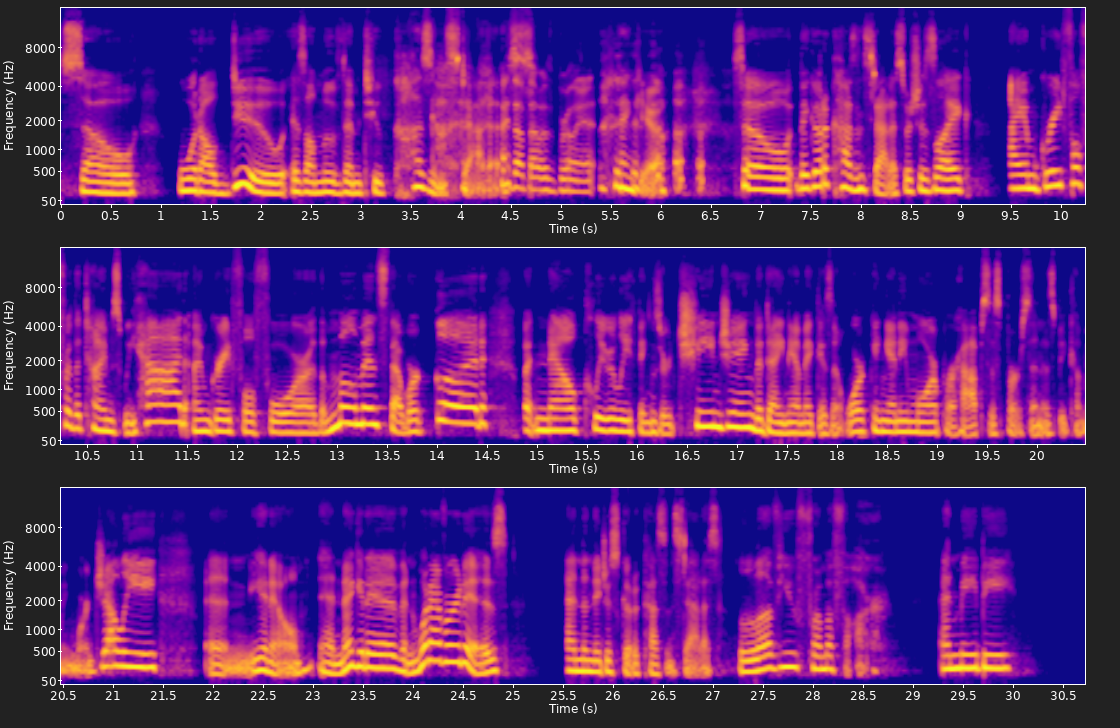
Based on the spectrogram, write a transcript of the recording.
So what I'll do is I'll move them to cousin status. I thought that was brilliant. Thank you. So they go to cousin status, which is like, I am grateful for the times we had. I'm grateful for the moments that were good, but now clearly things are changing. The dynamic isn't working anymore. Perhaps this person is becoming more jelly and, you know, and negative and whatever it is. And then they just go to cousin status. Love you from afar. And maybe,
